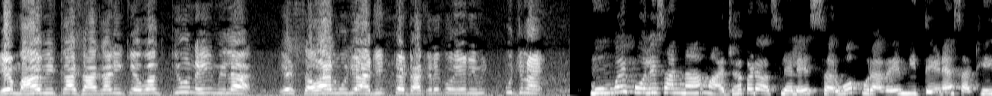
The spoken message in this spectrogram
ये महाविकास आघाड़ी के वक्त क्यों नहीं मिला? ये सवाल मुझे आदित्य ठाकरे को ये पूछना है। मुंबई पोलिसांना माझ्याकडे असलेले सर्व पुरावे मी देण्यासाठी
